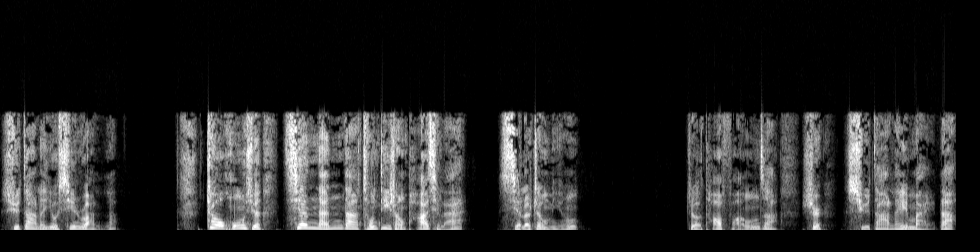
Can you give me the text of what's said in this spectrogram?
许大磊又心软了。赵红雪艰难的从地上爬起来，写了证明。这套房子是许大雷买的，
